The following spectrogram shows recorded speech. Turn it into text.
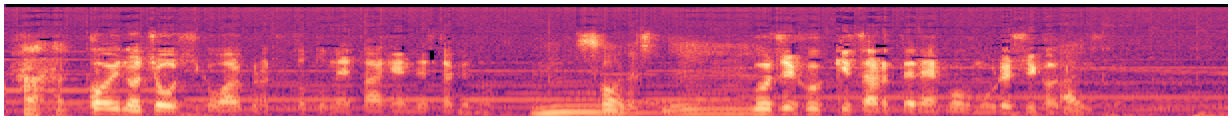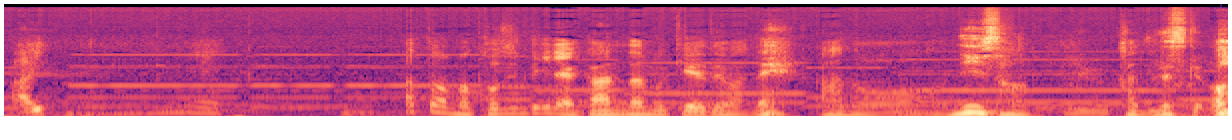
声の調子が悪くなって、ちょっとね、大変でしたけど、そうですね。無事復帰されてね、僕も嬉しい限りですよ。はい。あとはまあ個人的にはガンダム系ではね、あのー兄さんっていう感じですけど。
